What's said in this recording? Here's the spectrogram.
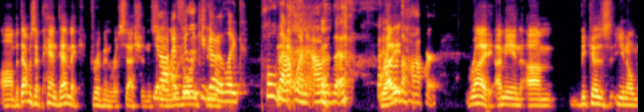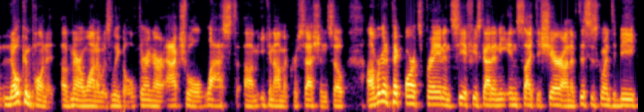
um, but that was a pandemic driven recession. Yeah. I feel like you to... got to like pull that one out of the, right? out of the hopper. Right. I mean, um, because you know no component of marijuana was legal during our actual last um, economic recession. So uh, we're going to pick Bart's brain and see if he's got any insight to share on if this is going to be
